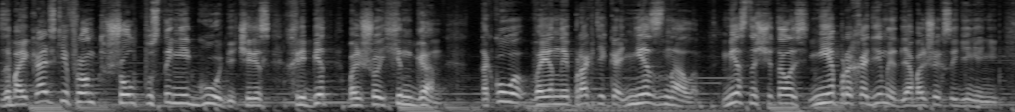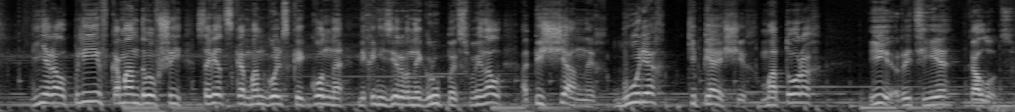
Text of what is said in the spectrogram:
Забайкальский фронт шел пустыней Гоби через хребет Большой Хинган – Такого военная практика не знала. Местность считалась непроходимой для больших соединений. Генерал Плиев, командовавший советско-монгольской конно-механизированной группой, вспоминал о песчаных бурях, кипящих моторах и рытье колодцев.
